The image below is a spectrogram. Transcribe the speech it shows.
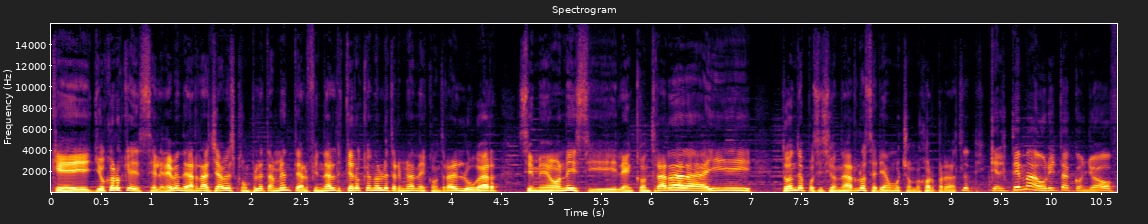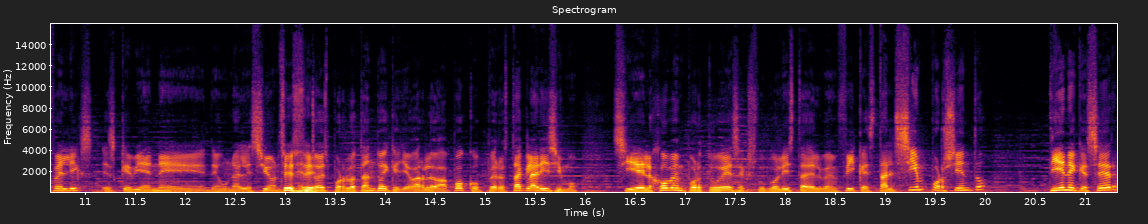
que yo creo que se le deben de dar las llaves completamente. Al final creo que no le terminan de encontrar el lugar Simeone y si le encontrara ahí dónde posicionarlo sería mucho mejor para el Atlético. Que el tema ahorita con Joao Félix es que viene de una lesión. Sí, sí, sí. Entonces, por lo tanto, hay que llevarlo a poco. Pero está clarísimo. Si el joven portugués exfutbolista del Benfica está al 100%, tiene que ser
